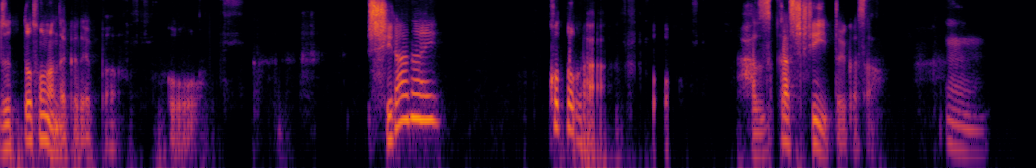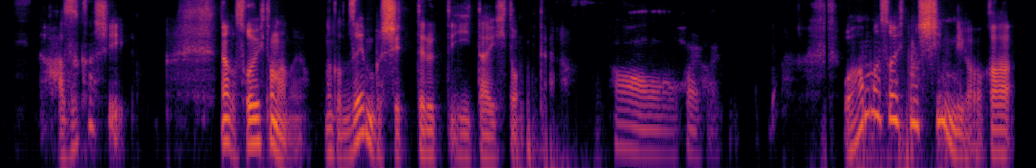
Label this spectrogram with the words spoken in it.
ずっとそうなんだけど、やっぱ、こう、知らないことが恥ずかしいというかさ、うん。恥ずかしいなんかそういう人なのよ。なんか全部知ってるって言いたい人みたいな。ああ、はいはい。あんまそういう人の心理がわか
